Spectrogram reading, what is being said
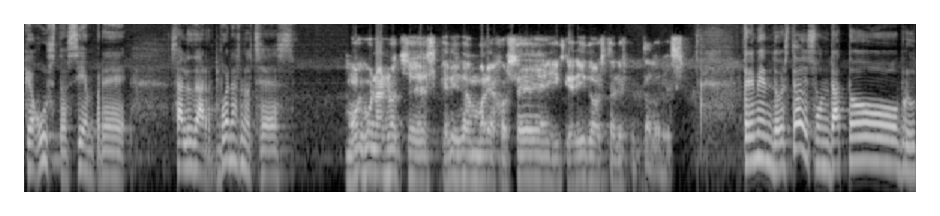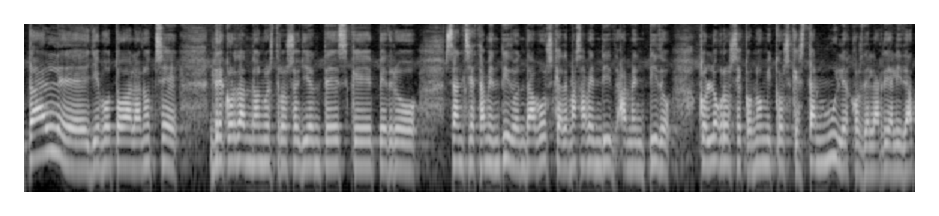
qué gusto siempre saludar. Buenas noches. Muy buenas noches, querida María José y queridos telespectadores. Tremendo, esto es un dato brutal. Eh, llevo toda la noche recordando a nuestros oyentes que Pedro Sánchez ha mentido en Davos, que además ha, ha mentido con logros económicos que están muy lejos de la realidad.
